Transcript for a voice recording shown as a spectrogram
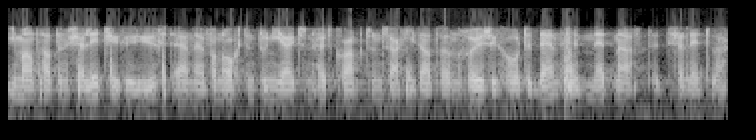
Iemand had een chaletje gehuurd en vanochtend toen hij uit zijn hut kwam... toen zag je dat er een reuze grote den net naast het chalet lag.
